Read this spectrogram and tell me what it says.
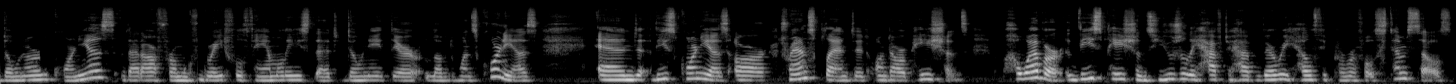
donor corneas that are from grateful families that donate their loved ones' corneas. And these corneas are transplanted onto our patients. However, these patients usually have to have very healthy peripheral stem cells,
